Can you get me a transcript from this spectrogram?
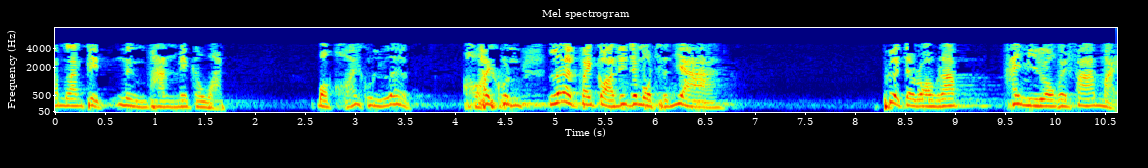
กำลังผลิตหนึ่งพันเมกะวัตต์ บอกขอให้คุณเลิก ขอให้คุณเลิกไปก่อนที่จะหมดสัญญา เพื่อจะรองรับให้มีโรงไฟฟ้าใหม่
